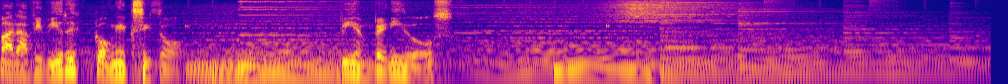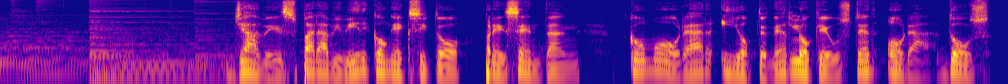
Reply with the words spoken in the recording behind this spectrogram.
para vivir con éxito. Bienvenidos. Llaves para vivir con éxito presentan cómo orar y obtener lo que usted ora 2,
